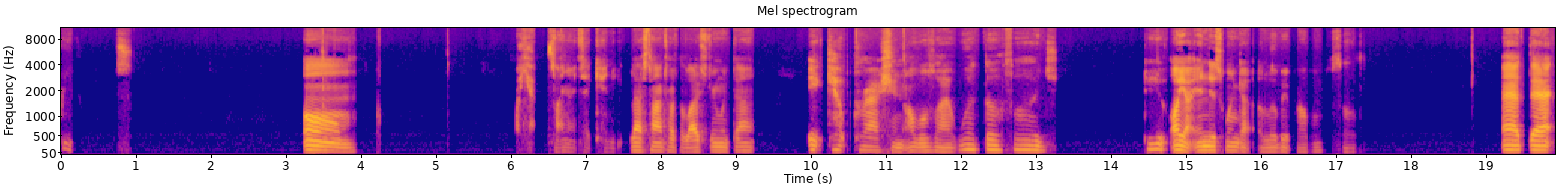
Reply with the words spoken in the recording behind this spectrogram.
Beats. Um. Oh yeah, Five Nights at. Last time I tried to live stream with that, it kept crashing. I was like, "What the fudge?" Do you? Oh yeah, and this one got a little bit problem. So add that.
